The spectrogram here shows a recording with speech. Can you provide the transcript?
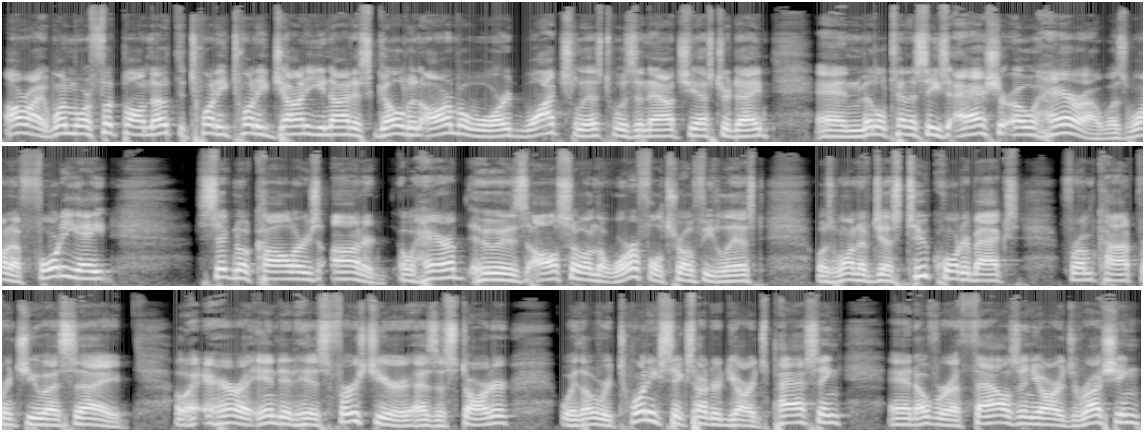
All right, one more football note. The 2020 Johnny Unitas Golden Arm Award watch list was announced yesterday, and Middle Tennessee's Asher O'Hara was one of 48 signal callers honored. O'Hara, who is also on the Wuerffel Trophy list, was one of just two quarterbacks from Conference USA. O'Hara ended his first year as a starter with over 2,600 yards passing and over 1,000 yards rushing,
